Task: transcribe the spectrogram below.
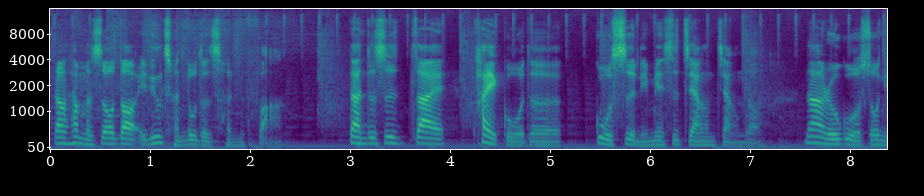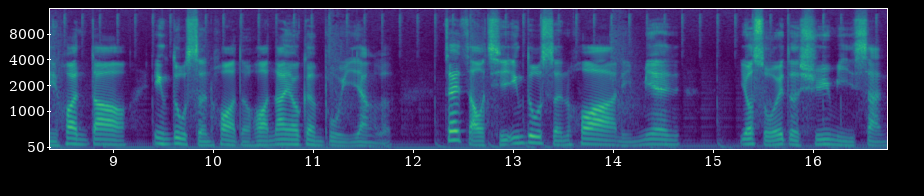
让他们受到一定程度的惩罚。但这是在泰国的故事里面是这样讲的。那如果说你换到印度神话的话，那又更不一样了。在早期印度神话里面有所谓的须弥山，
